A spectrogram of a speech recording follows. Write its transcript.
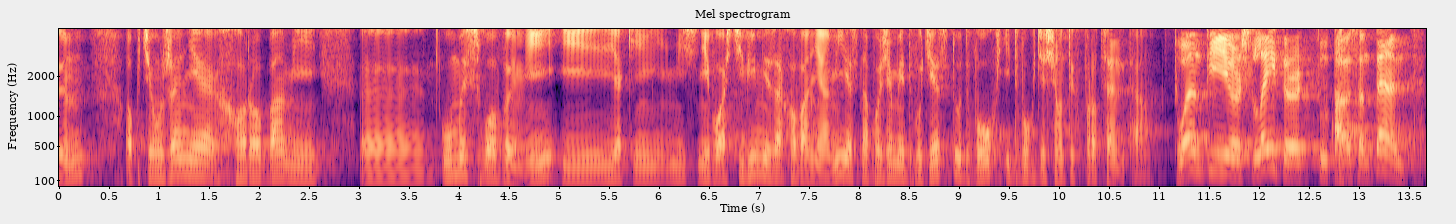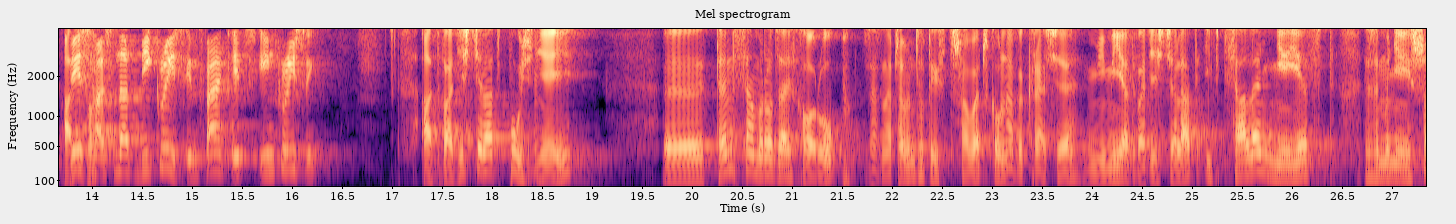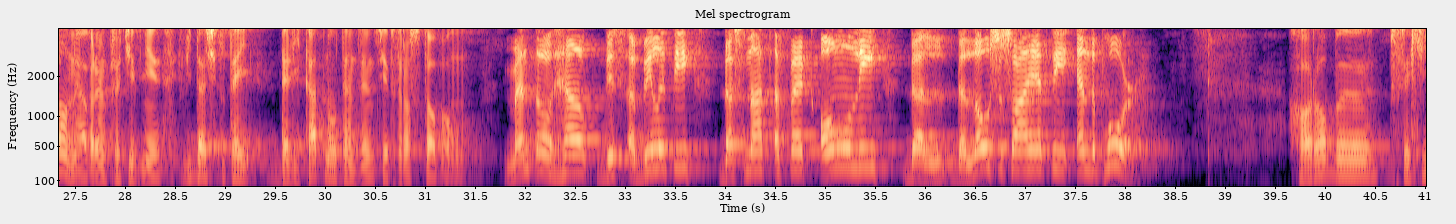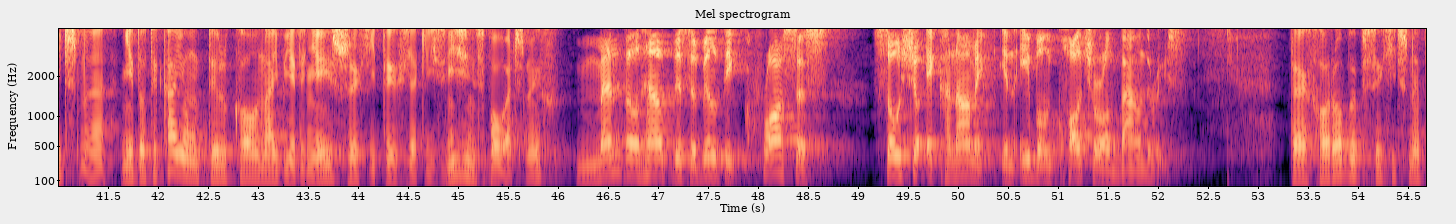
obciążenie chorobami e, umysłowymi i jakimiś niewłaściwymi zachowaniami jest na poziomie 22,2%. 20 years later, 2010, a this dwa- has not decreased. In fact, it's increasing. A 20 lat później ten sam rodzaj chorób, zaznaczony tutaj strzałeczką na wykresie, mi mija 20 lat i wcale nie jest zmniejszony, a wręcz przeciwnie, widać tutaj delikatną tendencję wzrostową. Mental health disability does not affect only the, the low society and the poor. Choroby psychiczne nie dotykają tylko najbiedniejszych i tych z jakichś znizin społecznych, Mental health disability crosses socio-economic and even cultural boundaries. Te choroby psychiczne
